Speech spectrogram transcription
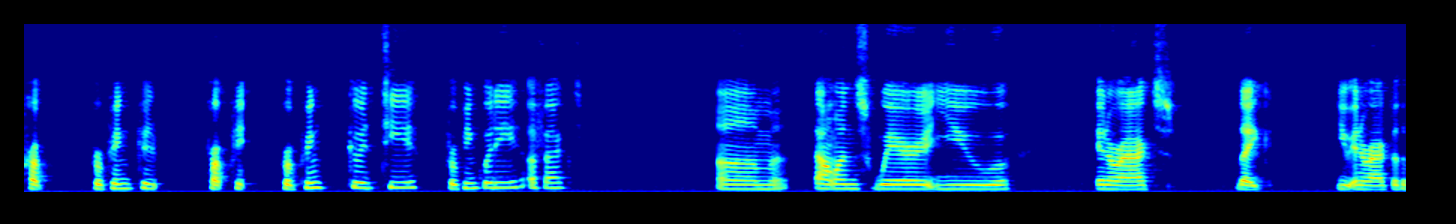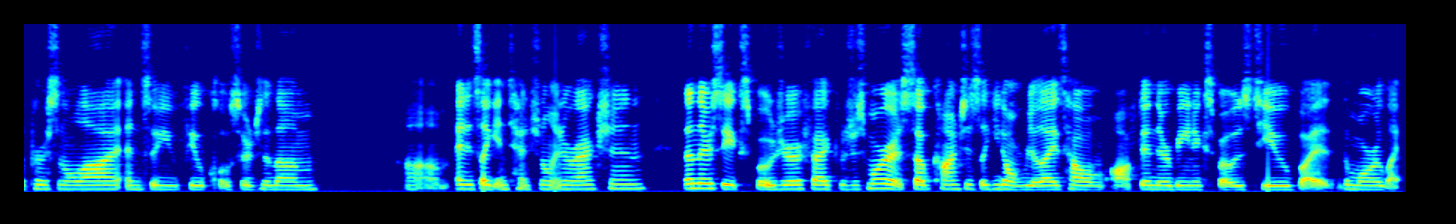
pro- propinqui- propi- propinquity propinquity effect. Um, that one's where you interact, like you interact with a person a lot, and so you feel closer to them, um, and it's like intentional interaction. Then there's the exposure effect, which is more subconscious, like you don't realize how often they're being exposed to you, but the more like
